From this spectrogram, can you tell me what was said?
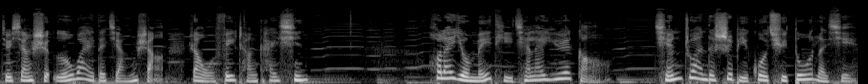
就像是额外的奖赏，让我非常开心。后来有媒体前来约稿，钱赚的是比过去多了些，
